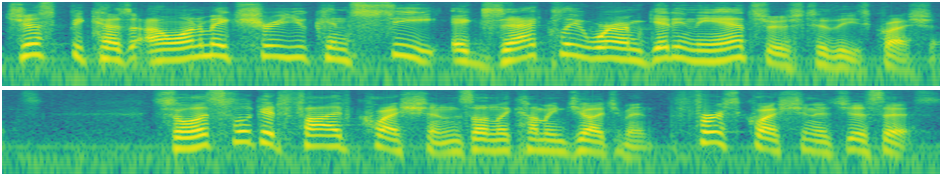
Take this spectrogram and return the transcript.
just because I want to make sure you can see exactly where I'm getting the answers to these questions. So let's look at five questions on the coming judgment. First question is just this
